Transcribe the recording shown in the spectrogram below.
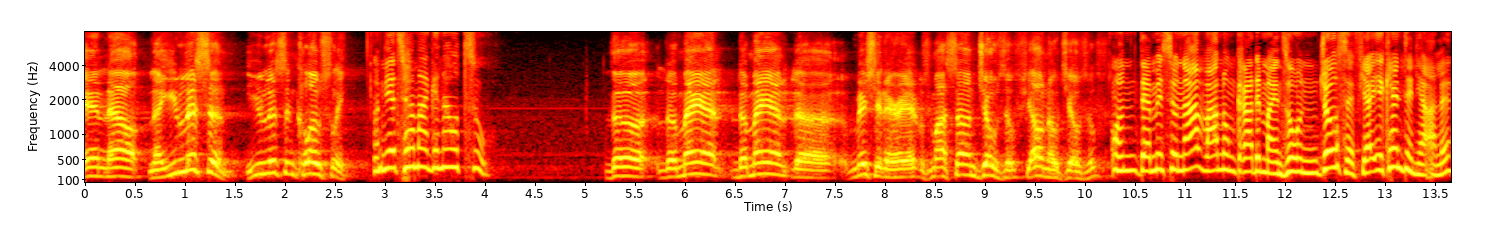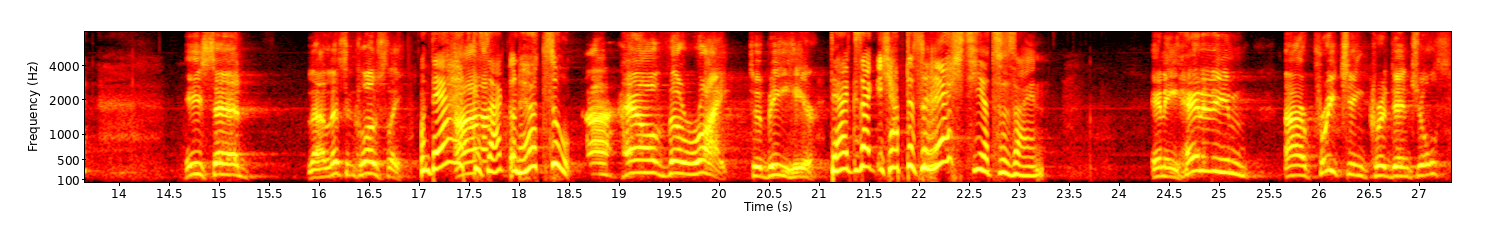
and now, now you listen. You listen closely. Und jetzt hör mal genau zu. The the man, the man, the missionary, it was my son Joseph. Y'all know Joseph. Und der Missionar war nun gerade mein Sohn Joseph. Ja, ihr kennt den ja alle. He said, now listen closely. Und der hat Ah. gesagt, und hört zu, I have the right to be here. der hat gesagt, ich habe das Recht hier zu sein. And he handed him our preaching credentials.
